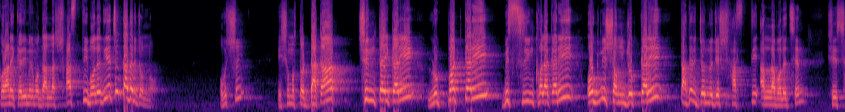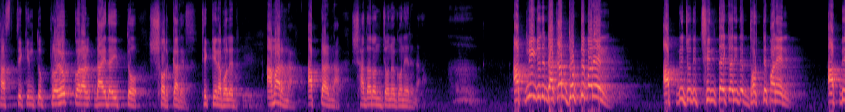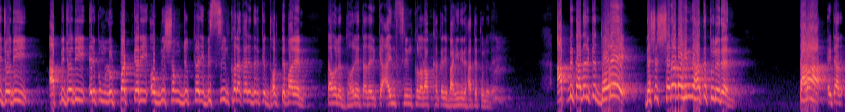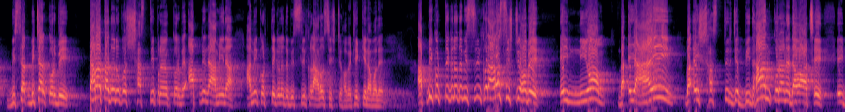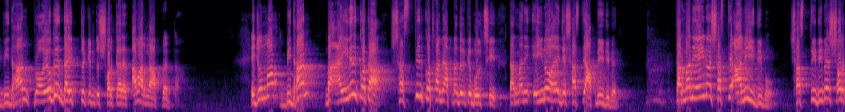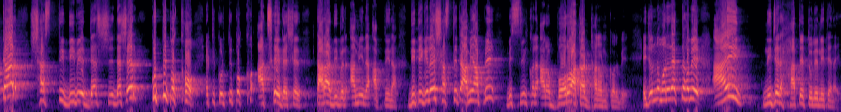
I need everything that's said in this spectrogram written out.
কোরআনে করিমের মধ্যে আল্লাহ শাস্তি বলে দিয়েছেন তাদের জন্য। অবশ্যই এই সমস্ত ডাকাত, ছিনতাইকারী, লুটপাটকারী, বিশৃঙ্খলাকারী, অগ্নিসংযোগকারী, তাদের জন্য যে শাস্তি আল্লাহ বলেছেন সেই শাস্তি কিন্তু প্রয়োগ করার দায় দায়িত্ব সরকারের। ঠিক কিনা বলেন? আমার না, আপনার না, সাধারণ জনগণের না। আপনি যদি ডাকাত ধরতে পারেন আপনি যদি ছিনতাইকারীদের ধরতে পারেন, আপনি যদি আপনি যদি এরকম লুটপাটকারী, অগ্নিসংযোগকারী, বিশৃঙ্খলাকারীদেরকে ধরতে পারেন, তাহলে ধরে তাদেরকে আইন শৃঙ্খলা রক্ষাকারী বাহিনীর হাতে তুলে দেন। আপনি তাদেরকে ধরে দেশের সেনাবাহিনীর হাতে তুলে দেন। তারা এটার বিচার বিচার করবে, তারা তাদের উপর শাস্তি প্রয়োগ করবে। আপনি না, আমি না, আমি করতে গেলে তো বিশৃঙ্খলা আরও সৃষ্টি হবে, ঠিক কিনা বলেন? আপনি করতে গেলে তো বিশৃঙ্খলা আরও সৃষ্টি হবে। এই নিয়ম বা এই আইন বা এই শাস্তির যে বিধান কোরআনে দেওয়া আছে, এই বিধান প্রয়োগের দায়িত্ব কিন্তু সরকারের, আমার না আপনার না। এই জন্য বিধান বা আইনের কথা, শাস্তির কথা আমি আপনাদেরকে বলছি। তার মানে এই নয় যে শাস্তি আপনিই দিবেন। তার মানে এই নয় শাস্তি আমিই দিব। শাস্তি দিবে সরকার, শাস্তি দিবে দেশ, দেশের কর্তৃপক্ষ, একটি কর্তৃপক্ষ আছে দেশের, তারা দিবেন, আমি না, আপনি না। দিতে গেলে শাস্তিটা আমি, আপনি বিশৃঙ্খলা আরও বড় আকার ধারণ করবে। এই জন্য মনে রাখতে হবে, আইন নিজের হাতে তুলে নিতে নাই।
